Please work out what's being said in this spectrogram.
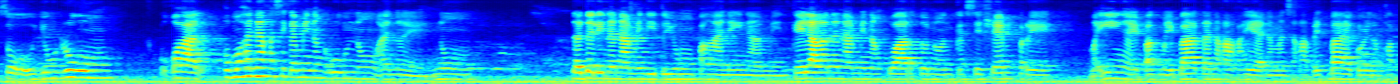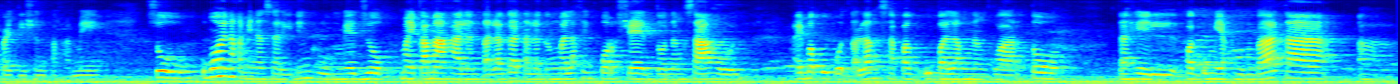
So, yung room, kukuha, kumuha na kasi kami ng room nung ano eh, nung dadali na namin dito yung panganay namin. Kailangan na namin ng kwarto noon kasi syempre, maingay pag may bata, nakakahiya naman sa kapitbahay or lang kapartition pa kami. So, kumuha na kami ng sariling room. Medyo may kamahalan talaga. Talagang malaking porsyento ng sahod ay mapupunta lang sa pag-upa lang ng kwarto. Dahil pag umiyak yung bata, ah,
